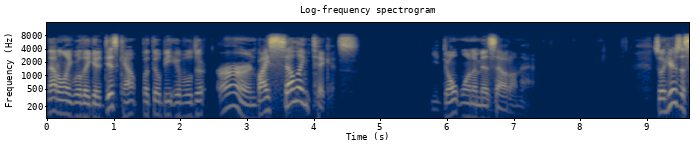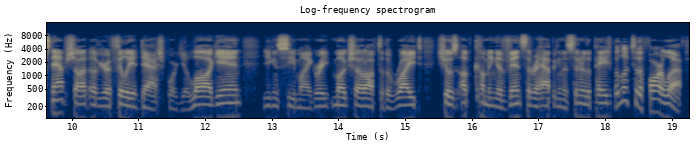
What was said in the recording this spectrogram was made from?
not only will they get a discount, but they'll be able to earn by selling tickets. You don't want to miss out on that. So here's a snapshot of your affiliate dashboard. You log in, you can see my great mugshot off to the right, shows upcoming events that are happening in the center of the page, but look to the far left,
